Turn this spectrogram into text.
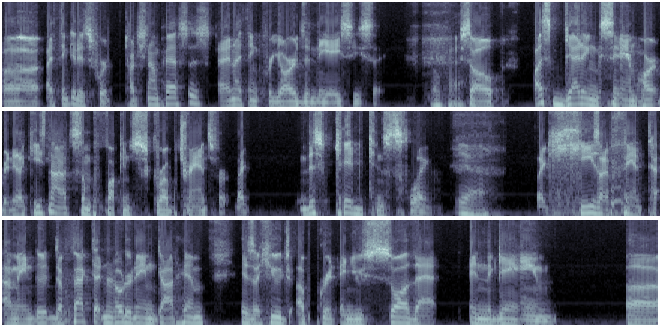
Uh, I think it is for touchdown passes, and I think for yards in the ACC. okay, So us getting Sam Hartman, like he's not some fucking scrub transfer. Like this kid can sling. yeah, Like he's a fantastic. I mean, the, the fact that Notre Dame got him is a huge upgrade, and you saw that in the game uh,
